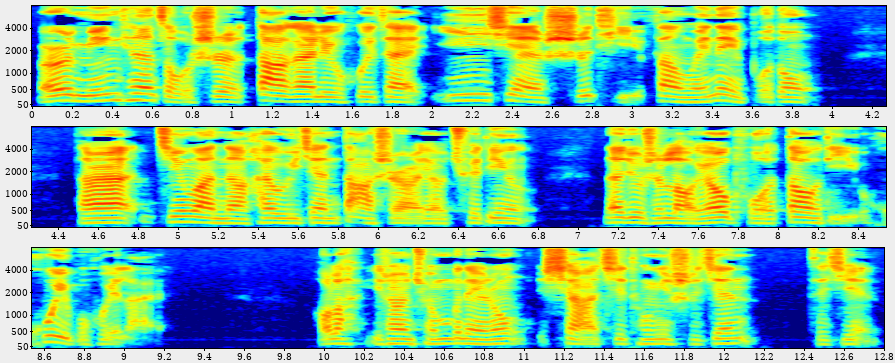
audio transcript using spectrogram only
而明天的走势大概率会在阴线实体范围内波动。当然，今晚呢还有一件大事儿要确定，那就是老妖婆到底会不会来。好了，以上全部内容，下期同一时间再见。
